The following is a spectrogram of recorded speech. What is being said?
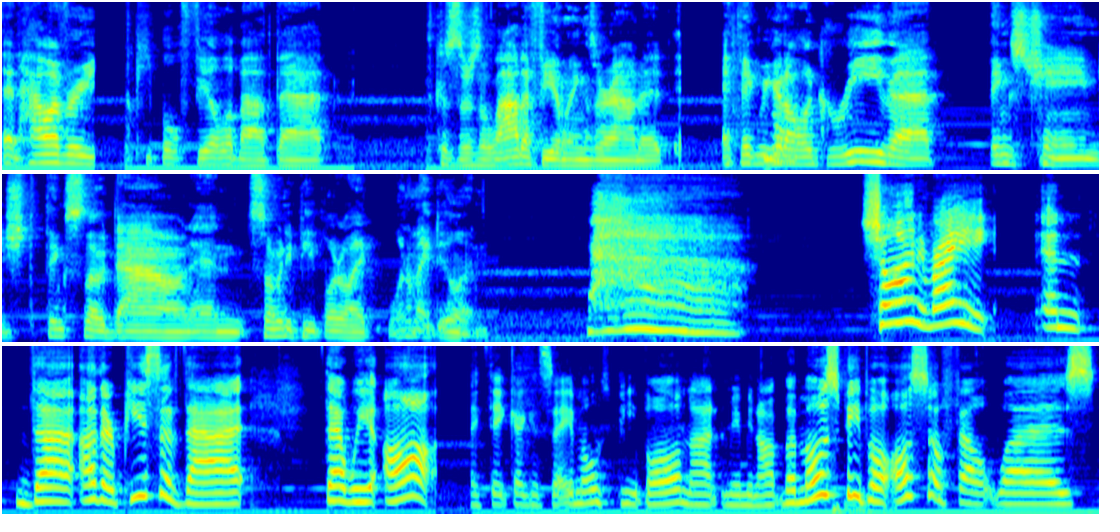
And however people feel about that, because there's a lot of feelings around it, I think we could all agree that things changed, things slowed down, and so many people are like, what am I doing? Yeah. Shawn, right. And the other piece of that, that we all, I think I can say most people, not maybe not, but most people also felt was,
